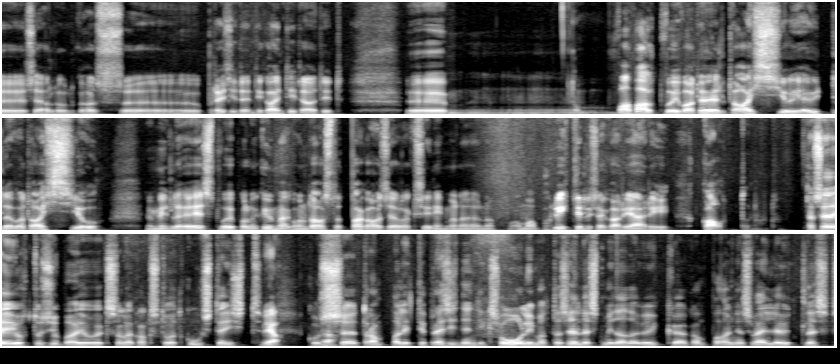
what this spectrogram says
äh, sealhulgas presidendikandidaadid, vabalt võivad öelda asju ja ütlevad asju, mille eest võib-olla kümmekond aastat tagasi oleks inimene noh, oma poliitilise karjääri kaotanud. no see juhtus juba ju, eks ole, kaks tuhat kuusteist kus ja. Trump valiti presidendiks hoolimata sellest, mida ta kõik kampaanias välja ütles,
